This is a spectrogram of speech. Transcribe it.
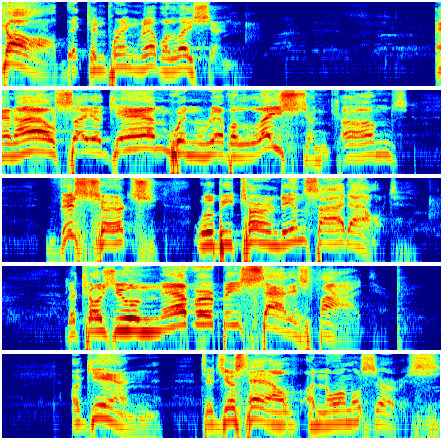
God that can bring revelation. And I'll say again when revelation comes, this church will be turned inside out because you'll never be satisfied again to just have a normal service.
